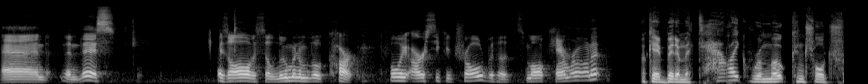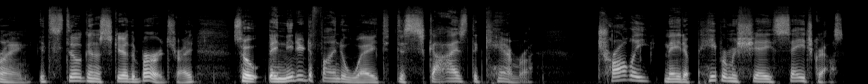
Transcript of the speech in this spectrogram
And then this is all of this aluminum little cart, fully RC controlled with a small camera on it. Okay, but a metallic remote controlled train, it's still going to scare the birds, right? So they needed to find a way to disguise the camera. Charlie made a paper mache sage grouse,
